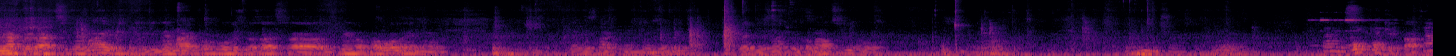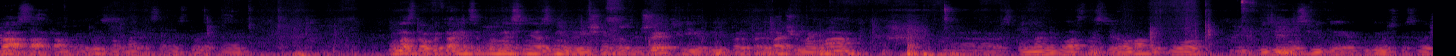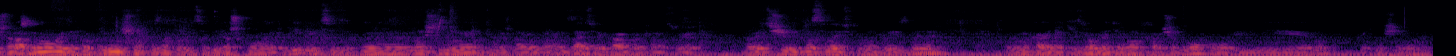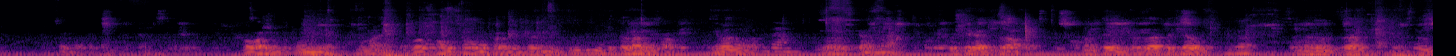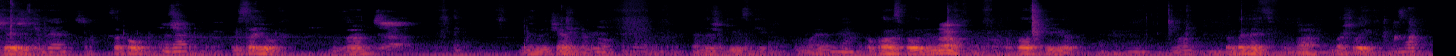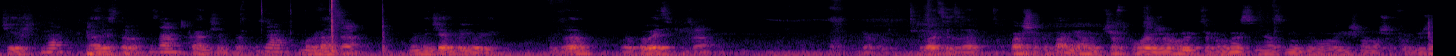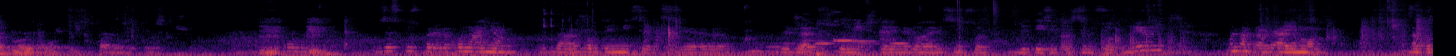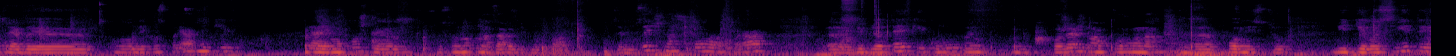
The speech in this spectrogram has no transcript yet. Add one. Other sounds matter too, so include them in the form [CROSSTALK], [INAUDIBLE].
Ніякої реакції немає, відповіді немає. Пробували зв'язатися з Міноборони. Ну, я не знаю, кому позвонити, як не знати виконавців. тому, ну, по- Поки так, Там да, так, там приблизно знаєте саме історія. Тому у нас два питання це про внесення змін до рішення про бюджет і, і передачу майна е, з комунальної власності громади до відділу освіти Володимирської селищної ради. Мова йде про приміщення, яке знаходиться біля школи в Лібівці. Е, Знайшли ми міжнародну організацію, яка профінансує. До речі, що від Василевського ми приїздили. Е, які зроблять ремонт харчоблоку і ну, технічні ремонти. Це два питання. Поважно доповнення. Немає. За основу цілому передати. Вікторович, Іванова, Да. Заразка, Кучеренко, Мартиненко, за Петлявич, За. Станкевич, Сапог, За. Ісаюк, за. Мельниченко, Дашківський, немає. Поплавський Володимир, Поплавський Ігор, На. Бабинець, Башлик, За. Чиж, За. Арестова, За. Канченко, За. Морган, Мельниченко Юрій, за. Луковець, Дякую. 20 за. Перше питання, частково я вже говорив, це про внесення змін до рішення нашого про бюджет. Марина, можете питання відповісти. В зв'язку з перевиконанням за жовтий місяць е, бюджету в сумі 4 мільйони 800 тисячі 700 гривень ми направляємо за потреби головних розпорядників, направляємо кошти в основному на заробітну плату. Це музична школа, апарат, е, бібліотеки, клуби, пожежна охорона, е, повністю відділ освіти.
